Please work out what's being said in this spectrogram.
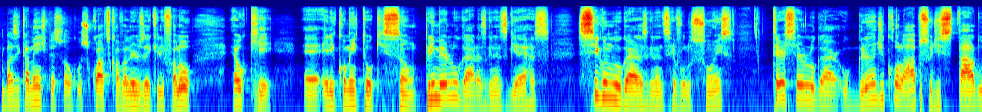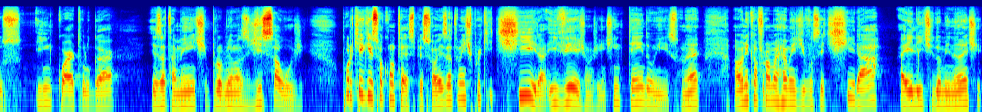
basicamente, pessoal, os quatro cavaleiros aí que ele falou é o que? É, ele comentou que são, primeiro lugar, as grandes guerras, segundo lugar, as grandes revoluções, Terceiro lugar, o grande colapso de estados e em quarto lugar, exatamente problemas de saúde. Por que, que isso acontece, pessoal? Exatamente porque tira, e vejam, gente, entendam isso, né? A única forma realmente de você tirar a elite dominante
